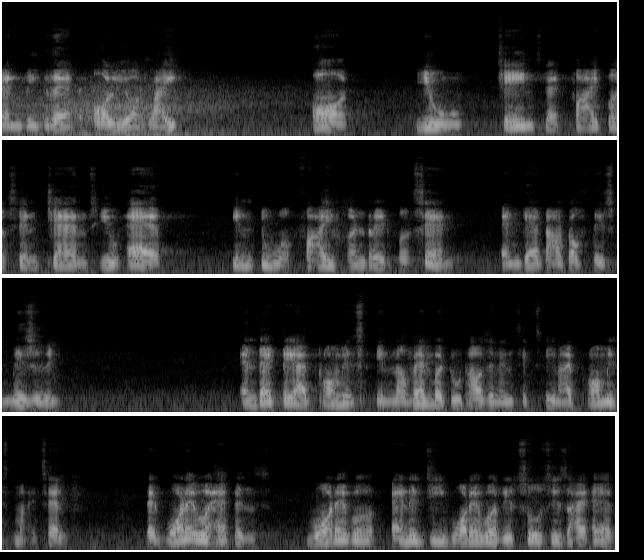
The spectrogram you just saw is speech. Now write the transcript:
and regret all your life, or you change that 5% chance you have into a 500% and get out of this misery. And that day I promised in November 2016, I promised myself that whatever happens, whatever energy, whatever resources I have,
